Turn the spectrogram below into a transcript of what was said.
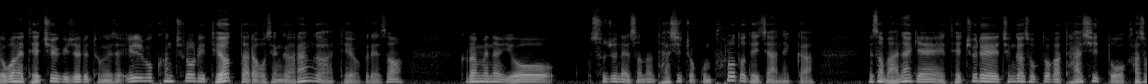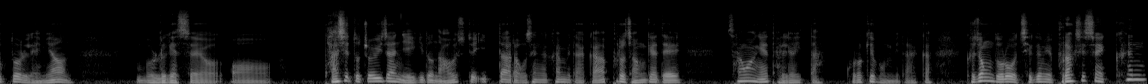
요번에 대출 규제를 통해서 일부 컨트롤이 되었다라고 생각을 한 것 같아요. 그래서 그러면은 요 수준에서는 다시 조금 풀어도 되지 않을까. 그래서 만약에 대출의 증가 속도가 다시 또 가속도를 내면 모르겠어요. 어, 다시 또 쪼이자는 얘기도 나올 수도 있다라고 생각합니다. 그러니까 앞으로 전개될 상황에 달려 있다. 그렇게 봅니다. 그러니까 그 정도로 지금이 불확실성이 큰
